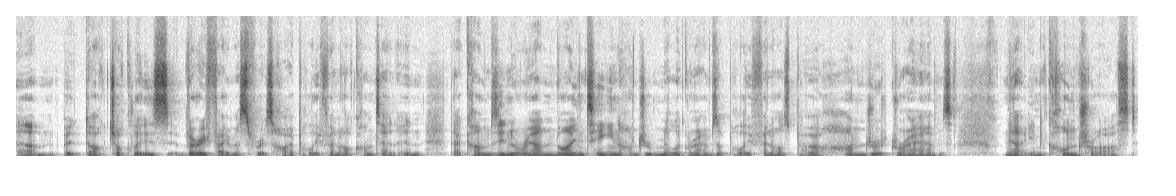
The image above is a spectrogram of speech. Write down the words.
Um, but dark chocolate is very famous for its high polyphenol content, and that comes in around 1900 milligrams of polyphenols per 100 grams. Now, in contrast,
